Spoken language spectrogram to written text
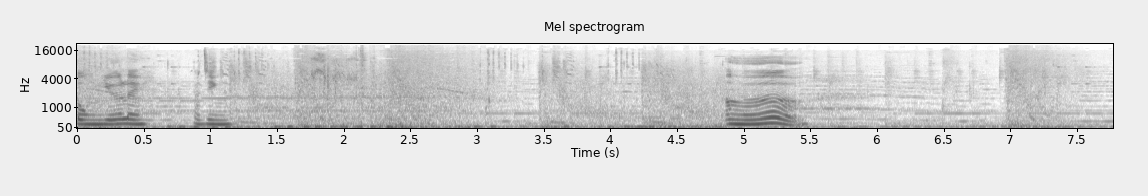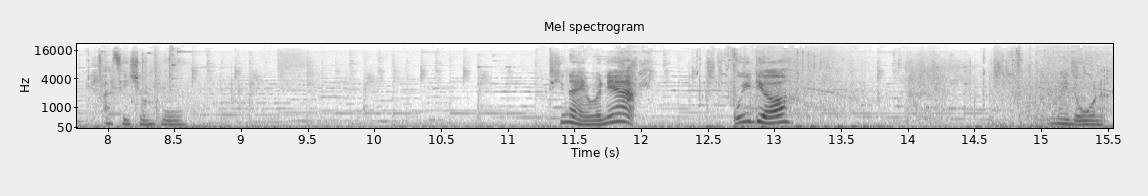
ตรงเยอะเลยจริง เอออะสีชมพู ที่ไหนวะเนี่ย อุ้ยเดี๋ยว ไม่โดนอะ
